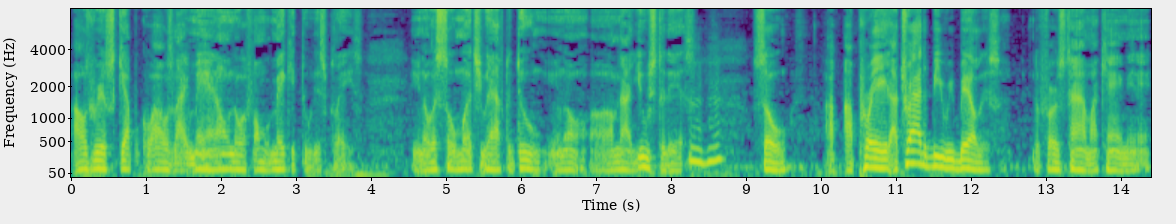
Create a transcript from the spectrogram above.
I was real skeptical. I was like, man, I don't know if I'm gonna make it through this place. You know, it's so much you have to do. You know, uh, I'm not used to this. Mm-hmm. So I, I prayed. I tried to be rebellious the first time I came in,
